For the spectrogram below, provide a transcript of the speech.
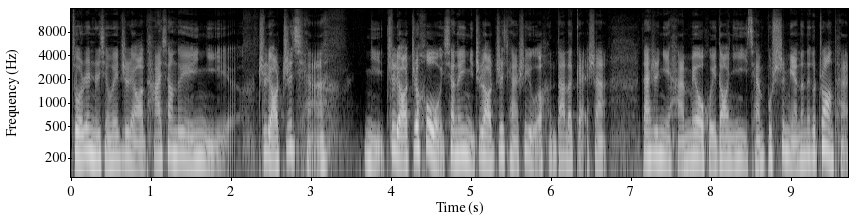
做认知行为治疗，它相对于你治疗之前，你治疗之后，相当于你治疗之前是有了很大的改善，但是你还没有回到你以前不失眠的那个状态，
